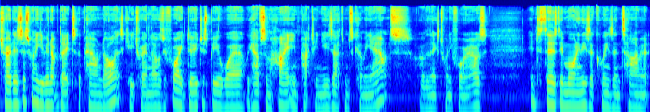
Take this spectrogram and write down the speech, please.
Traders, just want to give you an update to the pound dollar, its key trading levels. Before I do, just be aware we have some high impacting news items coming out over the next 24 hours. Into Thursday morning, these are Queensland time at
